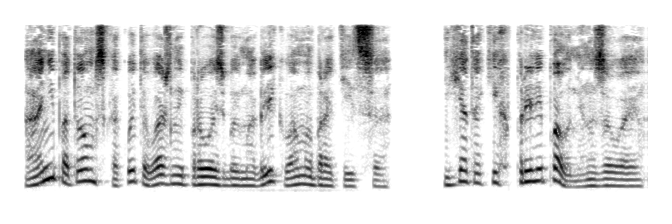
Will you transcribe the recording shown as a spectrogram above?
а они потом с какой-то важной просьбой могли к вам обратиться. Я таких прилипалами называю.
